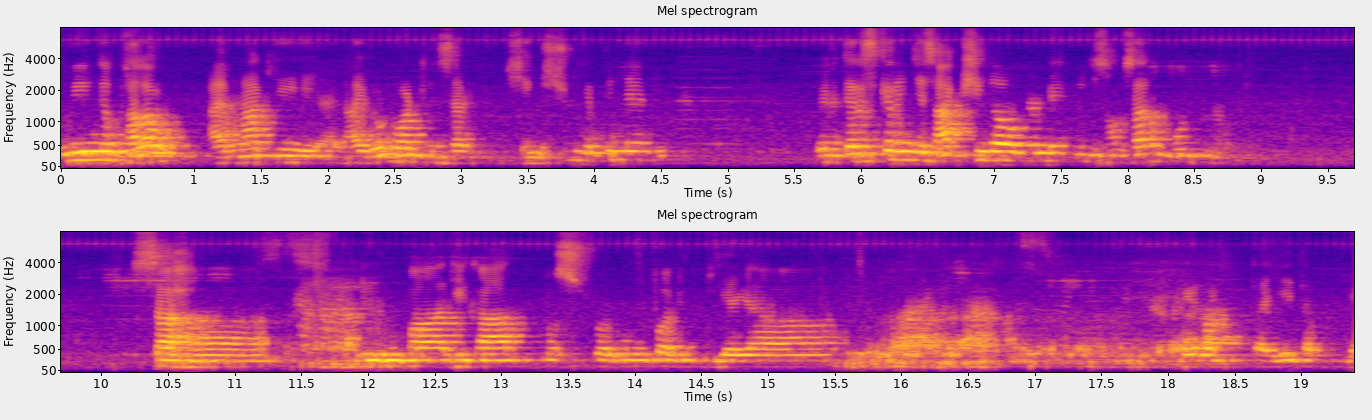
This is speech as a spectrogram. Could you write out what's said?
doing ఫలం I'm not the I don't want result శ్రీకృష్ణుడు చెప్పింది అది. మీరు తిరస్కరించి సాక్షిగా ఉండండి మీరు సంసారం పొందుతున్నారు సహా నిరుపాధికాత్మస్వరూప విద్యయా పరివర్తయితవ్య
